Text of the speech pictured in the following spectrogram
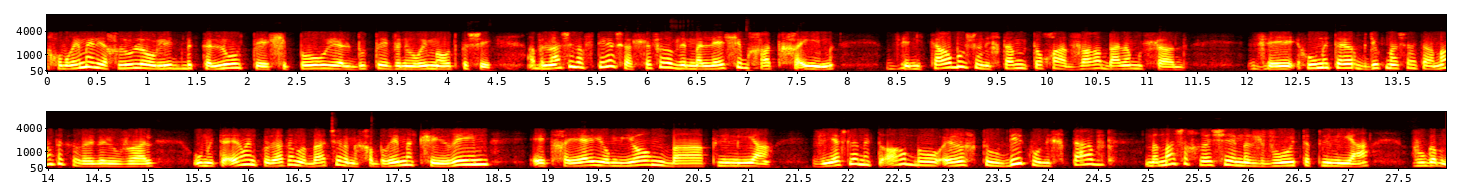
החומרים האלה יכלו להוליד בקלות אה, סיפור ילדות אה, ונעורים מאוד קשה. אבל מה שמפתיע שהספר הזה מלא שמחת חיים, וניכר בו שהוא נכתב מתוך אהבה רבה למוסד. והוא מתאר בדיוק מה שאתה אמרת כרגע, יובל, הוא מתאר מנקודת המבט של המחברים הצעירים את חיי היומיום בפנימייה. ויש לה מתואר בו ערך תעודי, כי הוא נכתב ממש אחרי שהם עזבו את הפנימייה, והוא גם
